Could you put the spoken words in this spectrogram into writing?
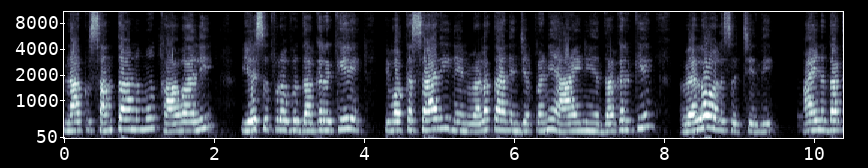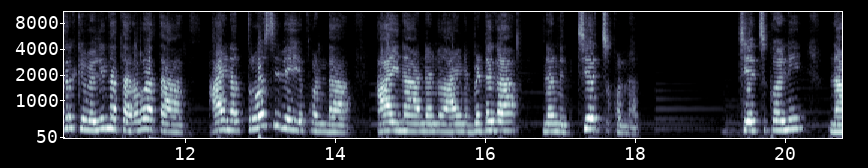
నాకు సంతానము కావాలి. యేసు ప్రభు దగ్గరికి ఒక్కసారి నేను వెళతానని చెప్పని ఆయన దగ్గరికి వెళ్ళవలసి వచ్చింది. ఆయన దగ్గరికి వెళ్ళిన తర్వాత ఆయన త్రోసి వేయకుండా ఆయన నన్ను ఆయన బిడ్డగా నన్ను చేర్చుకున్నారు చేర్చుకొని నా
